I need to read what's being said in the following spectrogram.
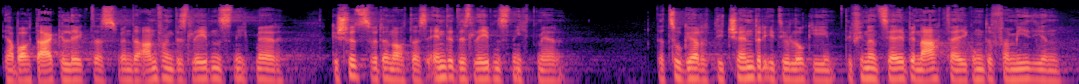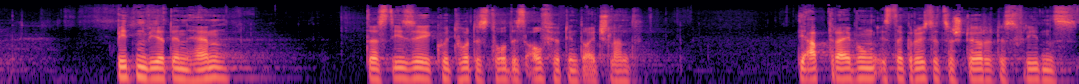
Ich habe auch dargelegt, dass wenn der Anfang des Lebens nicht mehr geschützt wird, dann auch das Ende des Lebens nicht mehr. Dazu gehört die Gender-Ideologie, die finanzielle Benachteiligung der Familien. Bitten wir den Herrn, dass diese Kultur des Todes aufhört in Deutschland. Die Abtreibung ist der größte Zerstörer des Friedens.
